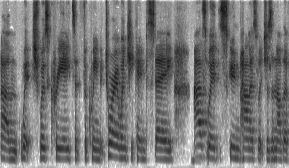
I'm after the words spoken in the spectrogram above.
um, which was created for Queen Victoria when she came to stay, as with Scone Palace, which is another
